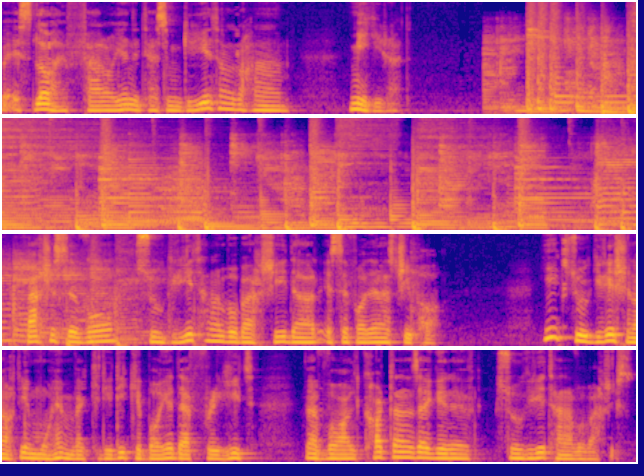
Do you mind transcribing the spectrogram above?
و اصلاح فرایند تصمیم گیریتان را هم می گیرد. بخش سوم سوگیری تنوع بخشی در استفاده از چیپ ها یک سوگیری شناختی مهم و کلیدی که باید در فری هیت و والد کارت در نظر گرفت سوگیری تنوع بخشی است.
